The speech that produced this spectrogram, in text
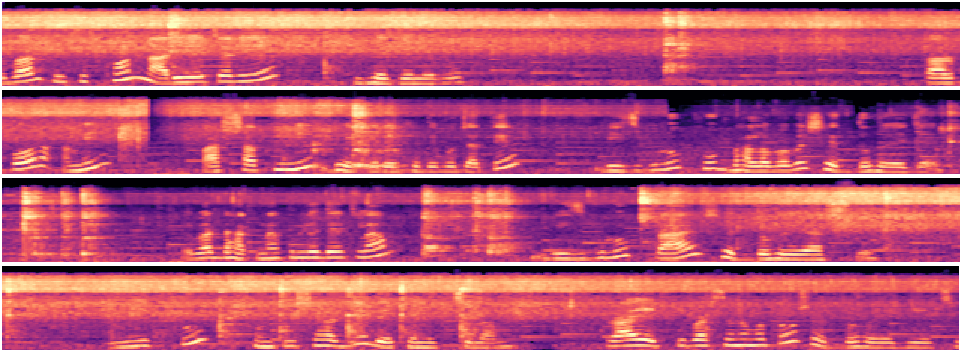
এবার কিছুক্ষণ নাড়িয়ে চাড়িয়ে ভেজে নেব। তারপর আমি পাঁচ সাত মিনিট ঢেকে রেখে দেবো যাতে বীজগুলো খুব ভালোভাবে সেদ্ধ হয়ে যায়। এবার ঢাকনা খুলে দেখলাম বীজগুলো প্রায় সেদ্ধ হয়ে আসছে। আমি একটু খুন্তির সাহায্যে দেখে নিচ্ছিলাম। প্রায় এইট্টি পার্সেন্টের মতো সেদ্ধ হয়ে গিয়েছে।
